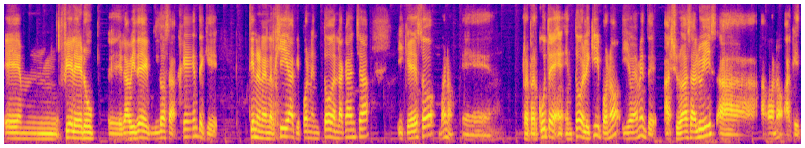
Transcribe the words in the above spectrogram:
em, Fielerup, Gavidec, Vildosa, gente que tiene una energía, que ponen todo en la cancha y que eso, bueno, eh, repercute en, todo el equipo, ¿no? Y obviamente ayudas a Luis a, bueno, a que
